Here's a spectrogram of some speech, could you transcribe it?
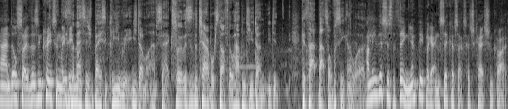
and also, there's increasingly Is the message basically you really you don't want to have sex? So this is the terrible stuff that will happen to you. Don't because that that's obviously going to work. I mean, this is the thing. Young people are getting sick of sex education, quite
